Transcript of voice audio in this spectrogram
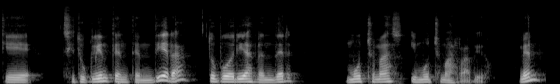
que si tu cliente entendiera, tú podrías vender mucho más y mucho más rápido. Bien,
